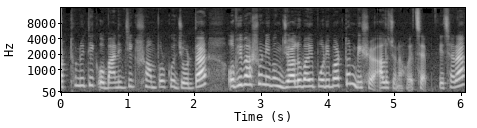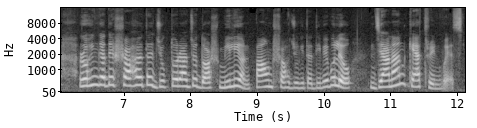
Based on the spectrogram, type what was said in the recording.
অর্থনৈতিক ও বাণিজ্যিক সম্পর্ক জোরদার, অভিবাসন এবং জলবায়ু পরিবর্তন বিষয়ে আলোচনা হয়েছে। এছাড়া রোহিঙ্গাদের সহায়তায় যুক্তরাজ্য দশ মিলিয়ন পাউন্ড সহযোগিতা দিবে বলেও জানান ক্যাথরিন ওয়েস্ট।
